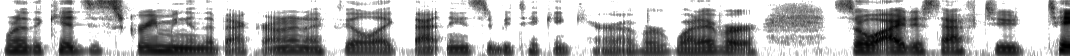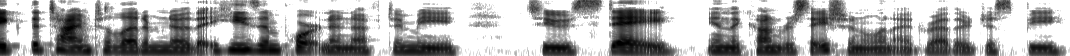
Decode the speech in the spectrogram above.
one of the kids is screaming in the background and I feel like that needs to be taken care of or whatever. So I just have to take the time to let him know that he's important enough to me to stay in the conversation when I'd rather just be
